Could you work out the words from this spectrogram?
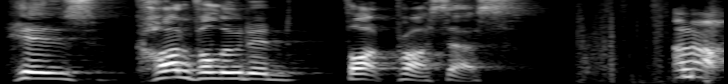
his convoluted thought process. I'm out.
